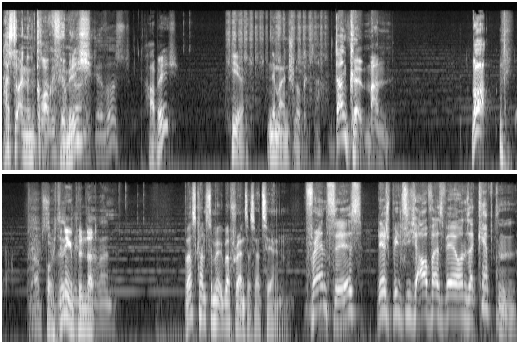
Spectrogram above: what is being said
hast du einen Grog für mich? Gewusst. Habe ich? Hier, nimm einen Schluck. Danke, Mann. Boah! Wo hab ich den denn geplündert? daran? Was kannst du mir über Francis erzählen? Francis, der spielt sich auf, als wäre er unser Captain.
